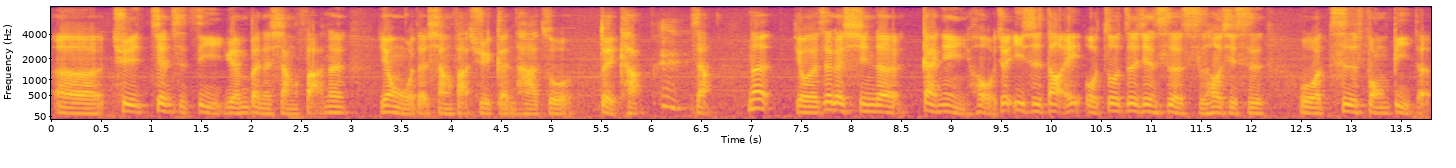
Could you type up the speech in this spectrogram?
呃，去坚持自己原本的想法，那用我的想法去跟他做对抗。嗯，这样。那有了这个新的概念以后，我就意识到，哎，我做这件事的时候，其实我是封闭的，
